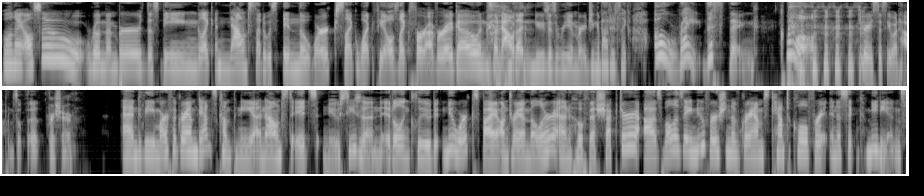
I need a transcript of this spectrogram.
Well, and I also remember this being like announced that it was in the works, like what feels like forever ago. And so now that news is reemerging about it, it's like, oh, right, this thing. Cool. Curious to see what happens with it. For sure. And the Martha Graham Dance Company announced its new season. It'll include new works by Andrea Miller and Hofesh Shechter, as well as a new version of Graham's Canticle for Innocent Comedians,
